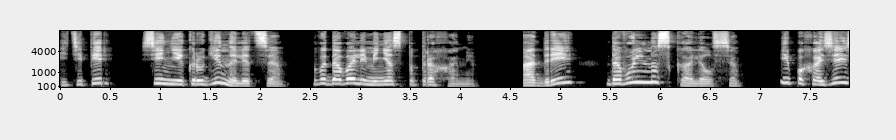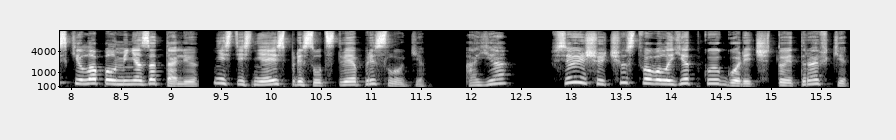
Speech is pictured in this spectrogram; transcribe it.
И теперь синие круги на лице выдавали меня с потрохами. Андрей довольно скалился и по-хозяйски лапал меня за талию, не стесняясь присутствия прислуги. А я все еще чувствовала едкую горечь той травки,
